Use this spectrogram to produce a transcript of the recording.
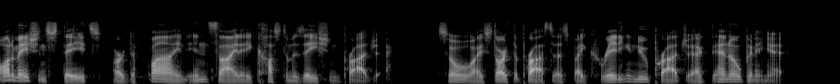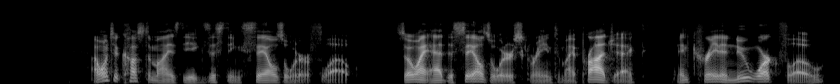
Automation states are defined inside a customization project. So I start the process by creating a new project and opening it. I want to customize the existing sales order flow. So I add the sales order screen to my project and create a new workflow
